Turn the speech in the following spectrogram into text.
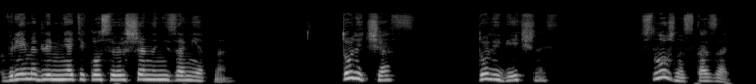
Время для меня текло совершенно незаметно. То ли час, то ли вечность. Сложно сказать.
